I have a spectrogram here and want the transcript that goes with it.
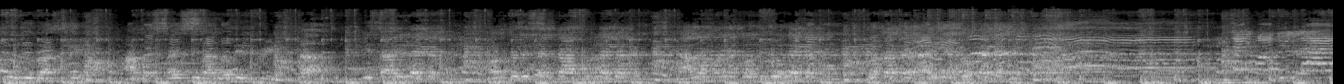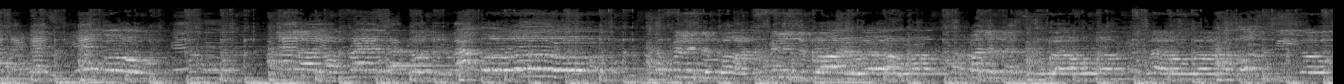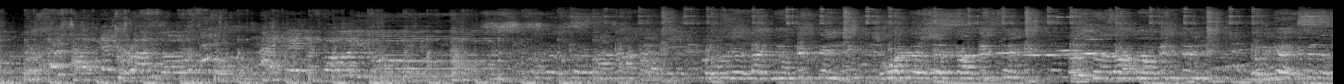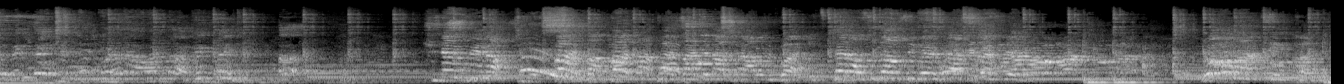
unto the vaccine. I'm expensive, I love be free. Mr. Legend, unto the center, legend. I love money, so you legend. Doctor, I need to legend. All on the butt. You're my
